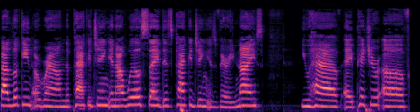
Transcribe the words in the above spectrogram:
by looking around the packaging. And I will say this packaging is very nice. You have a picture of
